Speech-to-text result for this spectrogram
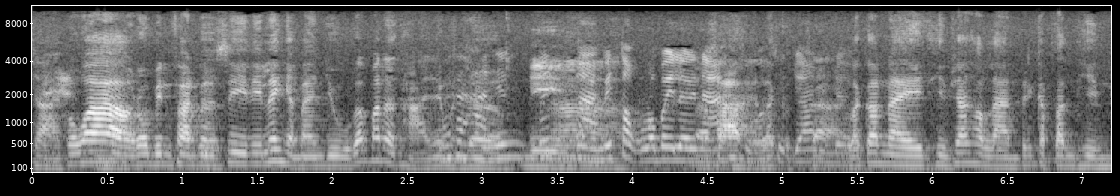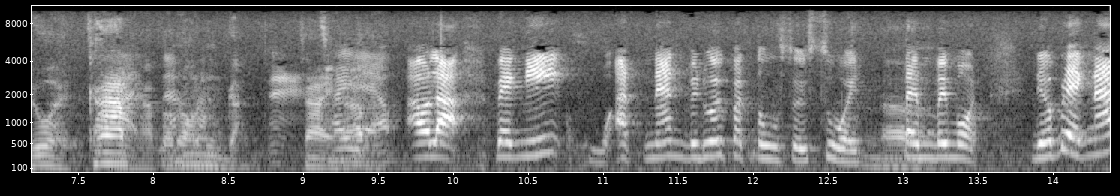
ใช่เพราะว่าโรบินฟานเพอร์ซี่นี่เล่นกับแมนยูก็มาตรฐานยังเหมืมาอตรนฐานเดิยังมดี ไม่หายไม่ตกลงไปเลยนะใช่ ถือว่าสุดยอดเหมือนเดิม แล้วก็ในทีมชาติฮอลแลนด์เป็นกัปตันทีมด้วยครับครับเรารอดูกัน อะใช่ใช่ครับแล้ว เอาล่ะเบรกนี้หูอัดแน่นไปด้วยประตูสวยเออๆเต็มไปหมด เดี๋ยวเบรกหน้า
